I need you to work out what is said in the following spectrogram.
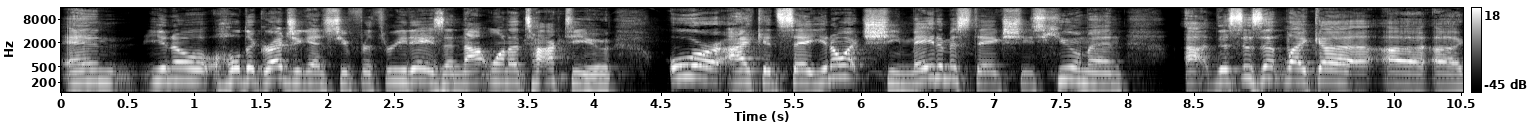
And, you know, hold a grudge against you for three days and not want to talk to you. Or I could say, you know what? She made a mistake. She's human. Uh, this isn't like a, a, a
